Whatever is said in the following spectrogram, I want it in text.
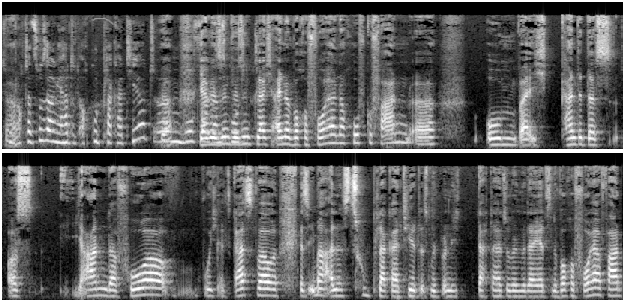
Ich ja. muss auch dazu sagen, ihr hattet auch gut plakatiert. Ja, ähm, ja wir, sind, wir sind gleich eine Woche vorher nach Hof gefahren, äh, um, weil ich kannte das aus Jahren davor, wo ich als Gast war, dass immer alles zu plakatiert ist. Mit, und ich dachte halt so, wenn wir da jetzt eine Woche vorher fahren,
